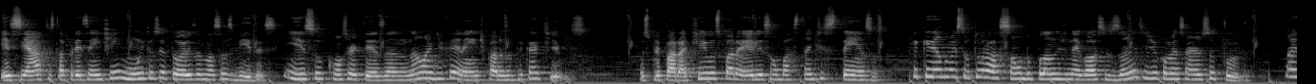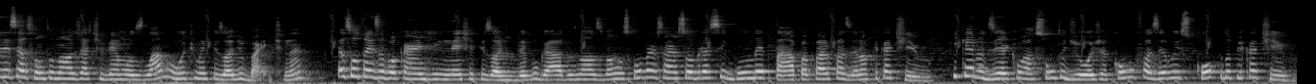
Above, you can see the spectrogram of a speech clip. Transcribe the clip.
Esse ato está presente em muitos setores das nossas vidas, e isso com certeza não é diferente para os aplicativos. Os preparativos para eles são bastante extensos, requerendo uma estruturação do plano de negócios antes de começar isso tudo. Mas esse assunto nós já tivemos lá no último episódio Byte, né? Eu sou Thaisa Bocardi e neste episódio do Debugados nós vamos conversar sobre a segunda etapa para fazer um aplicativo. E quero dizer que o assunto de hoje é como fazer o escopo do aplicativo,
